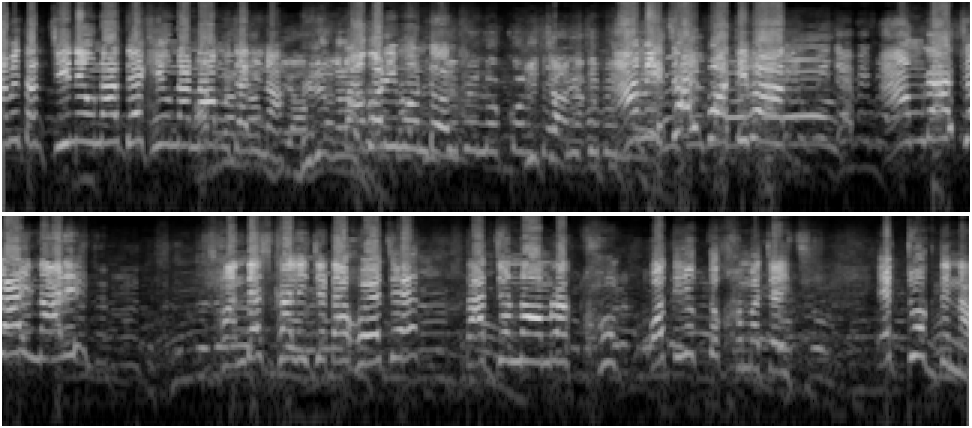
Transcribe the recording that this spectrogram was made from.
আমি তার চিনিও না দেখিও না নাম জানি না নগরী মন্ডল আমি চাই প্রতিবাদ আমরা চাই নারীর সন্দেশখালী যেটা হয়েছে তার জন্য আমরা অতিরিক্ত ক্ষমা চাইছি একটু অব্দি না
